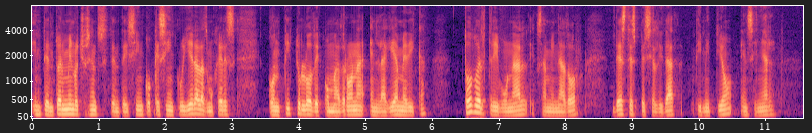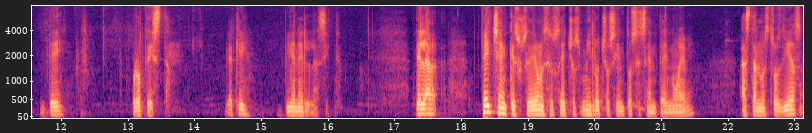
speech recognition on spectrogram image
intentó en 1875 que se incluyera a las mujeres con título de comadrona en la guía médica, todo el tribunal examinador de esta especialidad dimitió en señal de protesta. Y aquí viene la cita. De la fecha en que sucedieron esos hechos, 1869, hasta nuestros días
